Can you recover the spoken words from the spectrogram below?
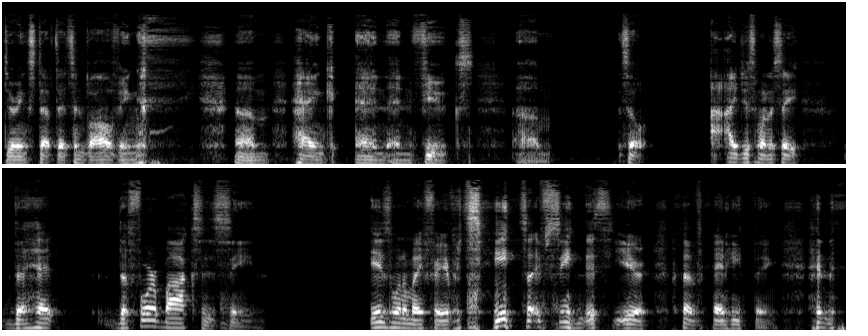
during stuff that's involving um, Hank and and Fuchs. Um, so I, I just want to say the head, the four boxes scene is one of my favorite scenes I've seen this year of anything. And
